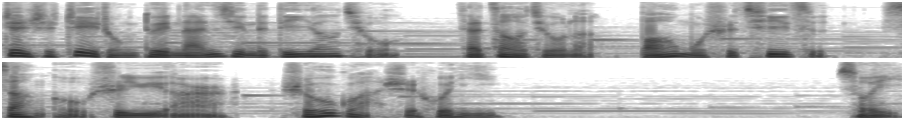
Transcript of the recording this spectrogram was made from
正是这种对男性的低要求，才造就了保姆是妻子、丧偶是育儿、守寡是婚姻。所以，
